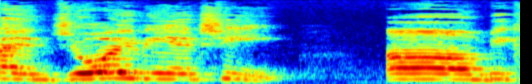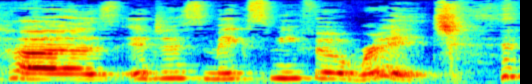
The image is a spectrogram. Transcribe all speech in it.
I enjoy being cheap um, because it just makes me feel rich.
